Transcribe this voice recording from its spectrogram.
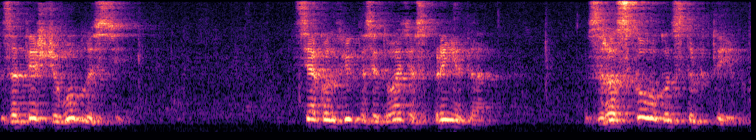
за те, що в області ця конфліктна ситуація сприйнята зразково конструктивно.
